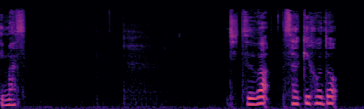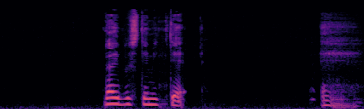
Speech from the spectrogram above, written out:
います。実は先ほどライブしてみて、えー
